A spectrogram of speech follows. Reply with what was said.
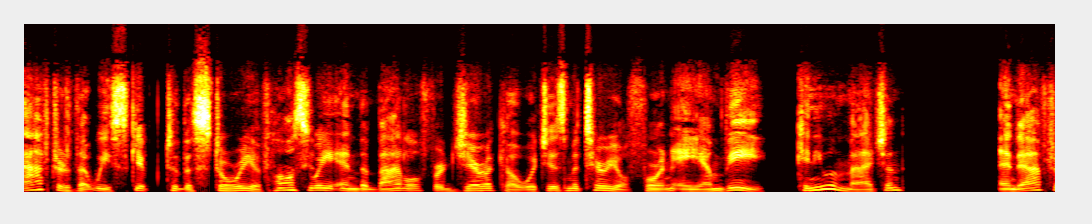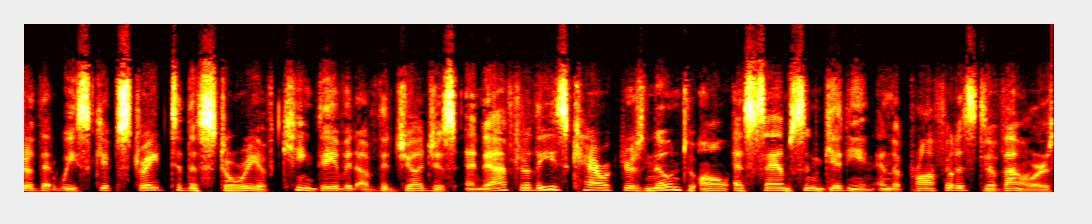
After that we skip to the story of Josue and the battle for Jericho which is material for an AMV, can you imagine? And after that we skip straight to the story of King David of the Judges and after these characters known to all as Samson Gideon and the prophetess Deborah,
